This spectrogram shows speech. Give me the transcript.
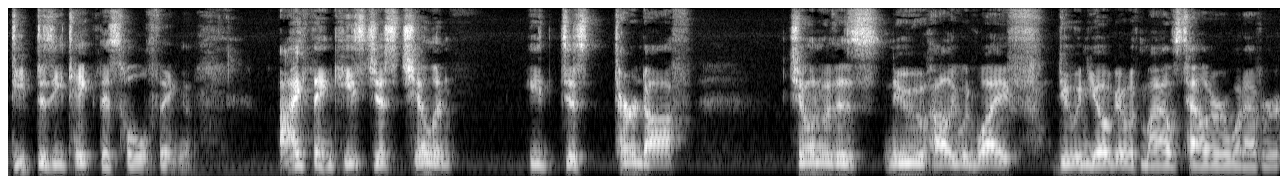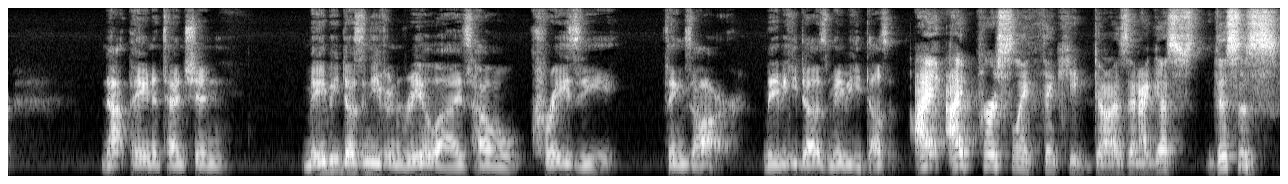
deep does he take this whole thing? I think he's just chilling. He just turned off, chilling with his new Hollywood wife, doing yoga with Miles Teller or whatever, not paying attention. Maybe doesn't even realize how crazy things are. Maybe he does, maybe he doesn't. I, I personally think he does, and I guess this is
